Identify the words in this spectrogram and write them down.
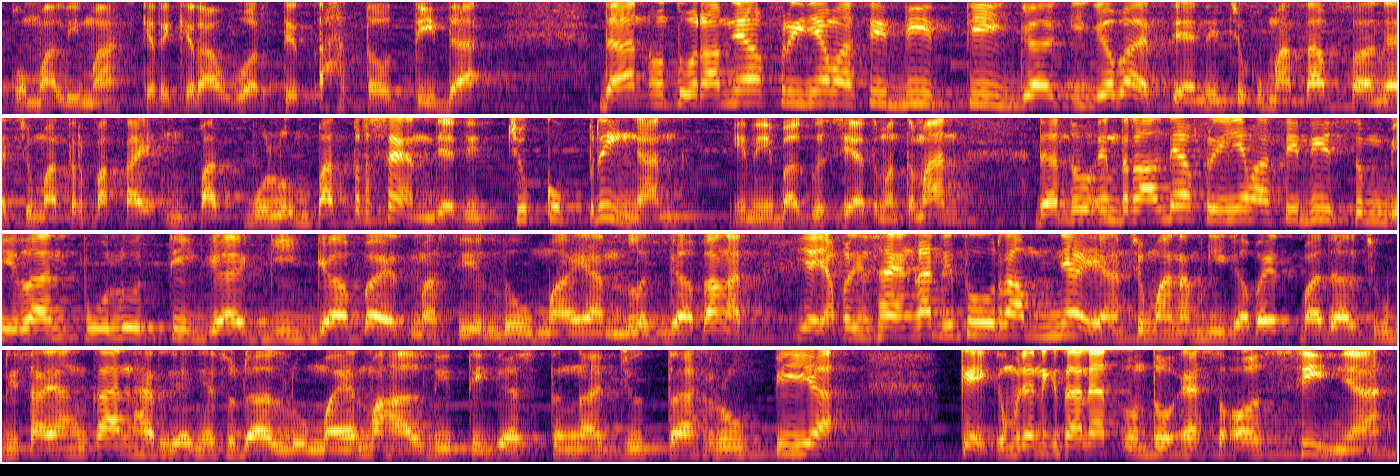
3,5. Kira-kira worth it atau tidak? Dan untuk RAM-nya free-nya masih di 3 GB ya. Ini cukup mantap soalnya cuma terpakai 44%. Jadi cukup ringan. Ini bagus ya teman-teman. Dan untuk internalnya free-nya masih di 93 GB. Masih lumayan lega banget. Ya yang paling sayangkan itu RAM-nya yang cuma 6 GB. Padahal cukup disayangkan harganya sudah lumayan mahal di 3,5 juta rupiah. Oke, kemudian kita lihat untuk SoC-nya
